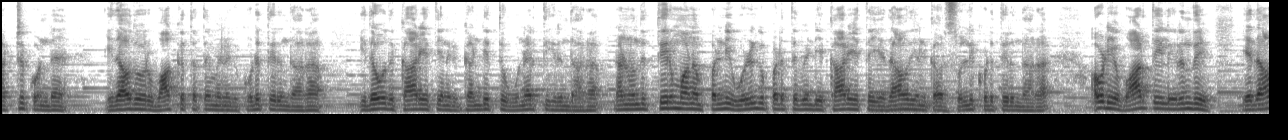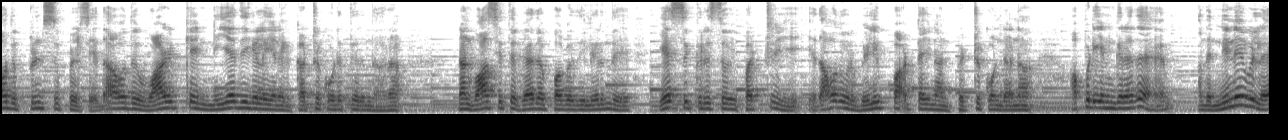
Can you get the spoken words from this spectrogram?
கற்றுக்கொண்டேன்? ஏதாவது ஒரு வாக்குத்தத்தம் எனக்கு கொடுத்திருந்தாரா? ஏதாவது காரியத்தை எனக்கு கண்டித்து உணர்த்தி இருந்தாரா நான் வந்து தீர்மானம் பண்ணி ஒழுங்குபடுத்த வேண்டிய காரியத்தை ஏதாவது எனக்கு அவர் சொல்லி கொடுத்திருந்தாரா? அவருடைய வார்த்தையிலிருந்து ஏதாவது பிரின்சிபிள்ஸ் ஏதாவது வாழ்க்கை நியதிகளை எனக்கு கற்றுக் கொடுத்திருந்தாரா? நான் வாசித்த வேத பகுதியிலிருந்து இயேசு கிறிஸ்துவை பற்றி ஏதாவது ஒரு வெளிப்பாட்டை நான் பெற்றுக்கொண்டேனா அப்படி என்கிறத அந்த நினைவில்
